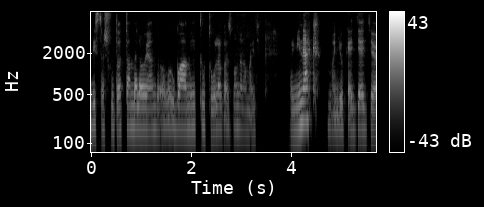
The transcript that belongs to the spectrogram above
biztos futottam bele olyan dolgokba, amit utólag azt gondolom, hogy, hogy minek, mondjuk egy-egy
